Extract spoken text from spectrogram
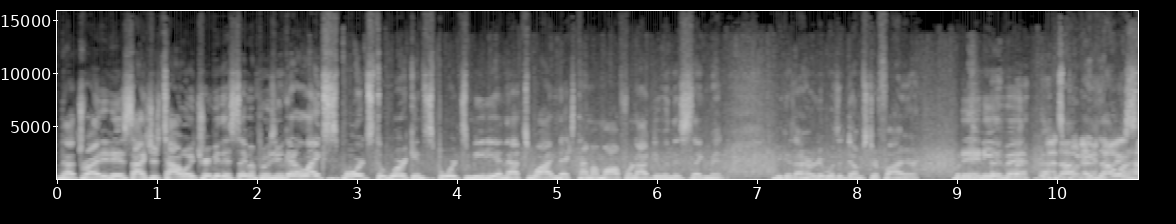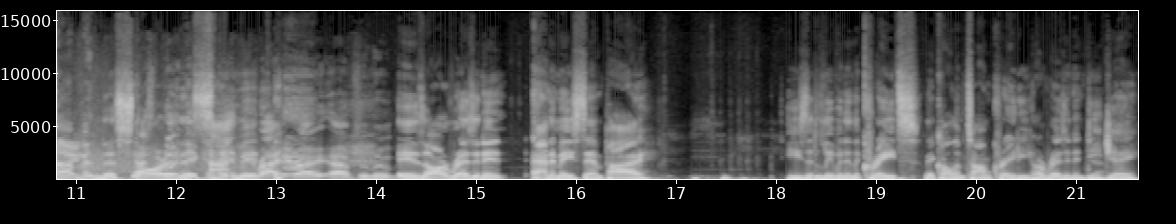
That's right. It is Teichert's Tower of Trivia. This segment proves you've got to like sports to work in sports media, and that's why next time I'm off, we're not doing this segment because I heard it was a dumpster fire. But in any event, That's putting Is it that what nicely. happened? The star of this it kindly, segment, right, right, absolutely. is our resident anime senpai. He's living in the crates. They call him Tom Crady, our resident DJ.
